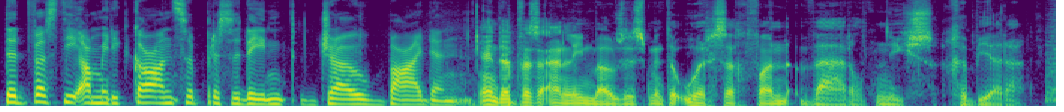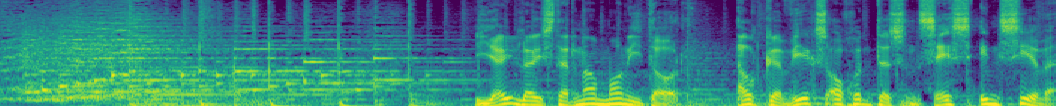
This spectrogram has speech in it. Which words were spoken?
Dit was die Amerikaanse president Joe Biden. En dit was Annelien Moses met 'n oorsig van wêreldnuus gebeure. Jy luister na Monitor elke weekoggend tussen 6 en 7.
